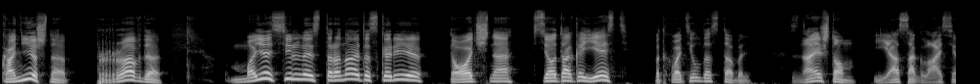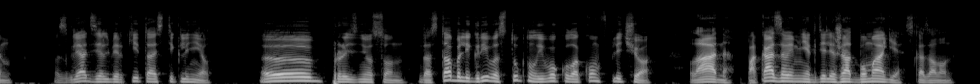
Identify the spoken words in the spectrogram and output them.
конечно, правда. Моя сильная сторона это скорее... Точно, все так и есть подхватил Достабль. «Знаешь, Том, я согласен». Взгляд Зельберкита остекленел. э произнес он. Достабль игриво стукнул его кулаком в плечо. «Ладно, показывай мне, где лежат бумаги», — сказал он.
